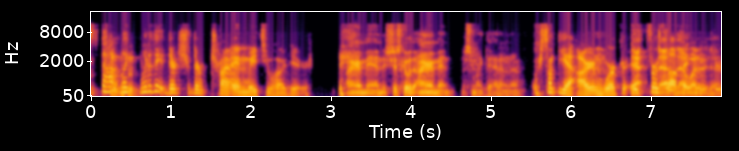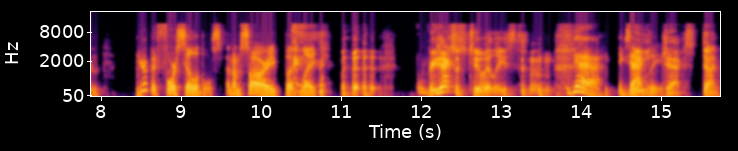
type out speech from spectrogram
stop. Like what are they they're they're trying way too hard here. Iron Man. Let's just go with Iron Man or something like that. I don't know. Or something. Yeah, iron worker. Yeah, First that, off, that I- you're, done. you're up at four syllables, and I'm sorry, but like Rejects is two at least. yeah, exactly. Rejects done.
